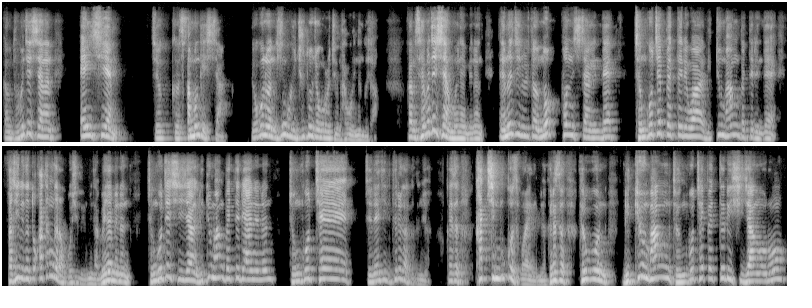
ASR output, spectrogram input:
그럼 두 번째 시장은 NCM, 즉 그 삼원계 시장. 요거는 중국이 주도적으로 지금 하고 있는 거죠. 그럼 세 번째 시장 뭐냐면은 에너지를 더 높은 시장인데 전고체 배터리와 리튬황 배터리인데 사실 이건 똑같은 거라고 보시면 됩니다. 왜냐면은 전고체 시장 리튬황 배터리 안에는 전고체 전해질이 들어가거든요. 그래서 같이 묶어서 봐야 됩니다. 그래서 결국은 리튬황 전고체 배터리 시장으로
